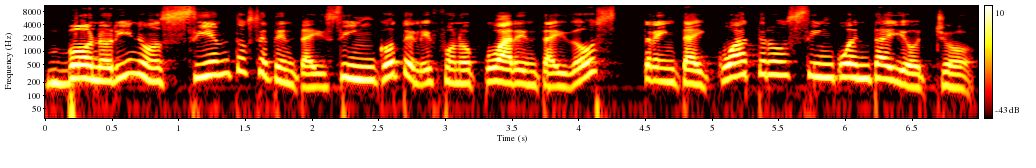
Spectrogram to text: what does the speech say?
Bonorino 175, teléfono 42 34 58.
